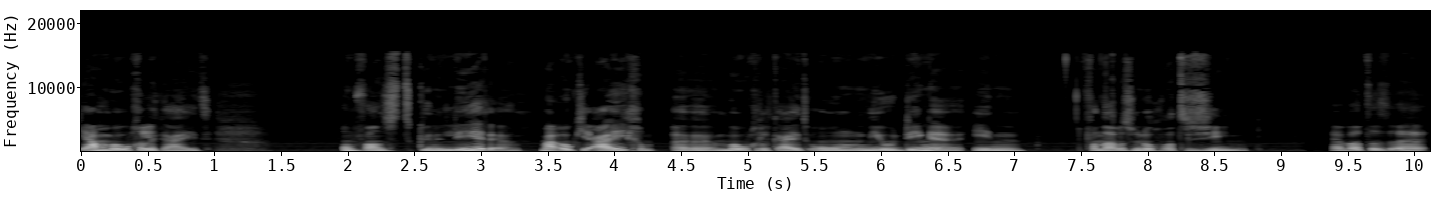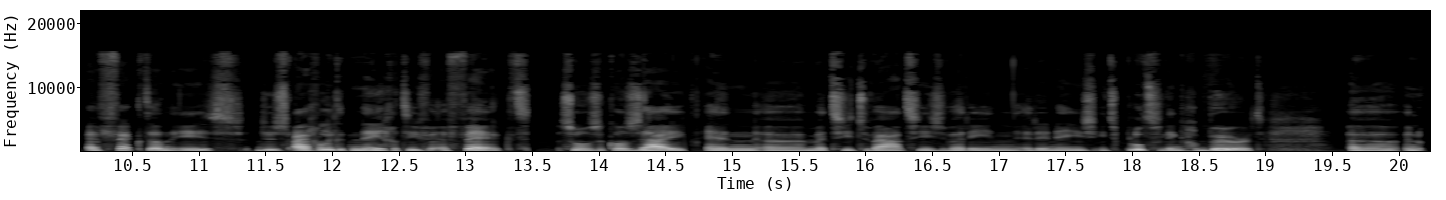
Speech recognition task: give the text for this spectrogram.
ja, mogelijkheid om van ze te kunnen leren. Maar ook je eigen uh, mogelijkheid om nieuwe dingen in van alles en nog wat te zien. En wat het uh, effect dan is, dus eigenlijk het negatieve effect, zoals ik al zei, en uh, met situaties waarin er ineens iets plotseling gebeurt, een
